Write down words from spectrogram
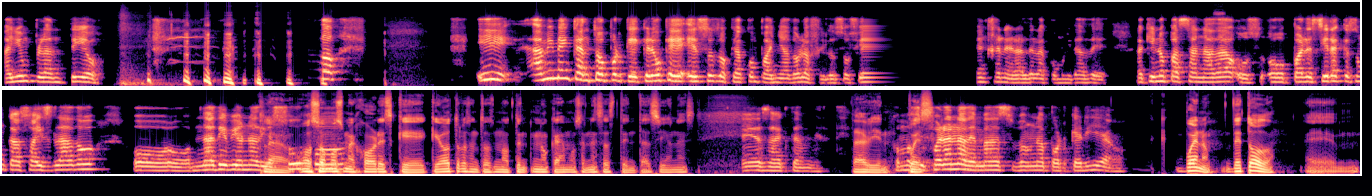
hay un plantío. y a mí me encantó porque creo que eso es lo que ha acompañado la filosofía en general de la comunidad de aquí no pasa nada o, pareciera que es un caso aislado o nadie vio, nadie supo. O somos mejores que, otros, entonces no, no, caemos en esas tentaciones. Exactamente. Está bien. Como si pues fueran además una porquería. Bueno, de todo. Em,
